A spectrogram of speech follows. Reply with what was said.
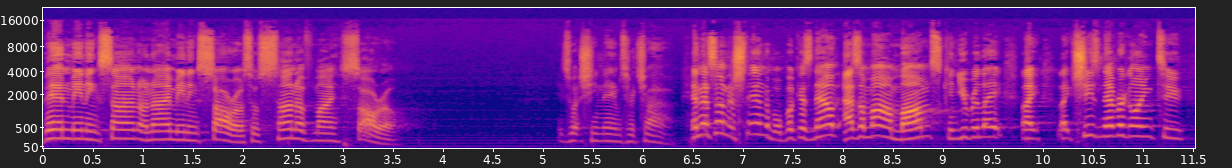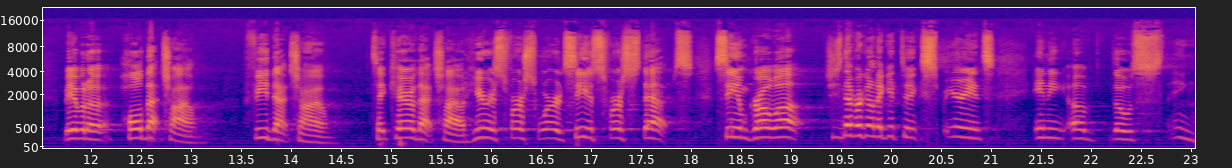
Ben meaning son, Oni meaning sorrow. So, son of my sorrow is what she names her child. And that's understandable because now, as a mom, moms, can you relate? Like, like she's never going to be able to hold that child, feed that child, take care of that child, hear his first words, see his first steps, see him grow up. She's never going to get to experience any of those things.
